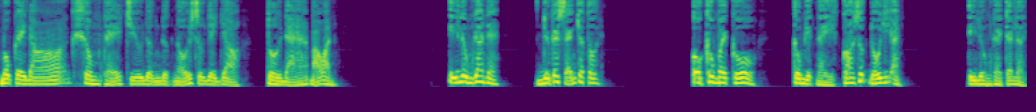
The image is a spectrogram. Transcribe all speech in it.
Một ngày đó không thể chịu đựng được nổi sự dày dò, tôi đã bảo anh. Ý lung ra nè, đưa cái sản cho tôi. Ồ không phải cô, công việc này có rất đối với anh. Ý lung ra trả lời.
